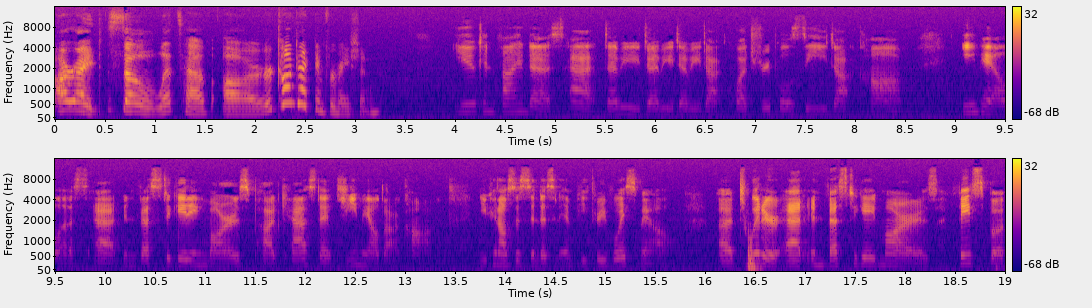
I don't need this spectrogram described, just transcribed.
All right, so let's have our contact information. You can find us at www.quadruplez.com. Email us at investigatingmarspodcast at gmail.com. You can also send us an MP3 voicemail. Uh, Twitter at Investigate Mars. Facebook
